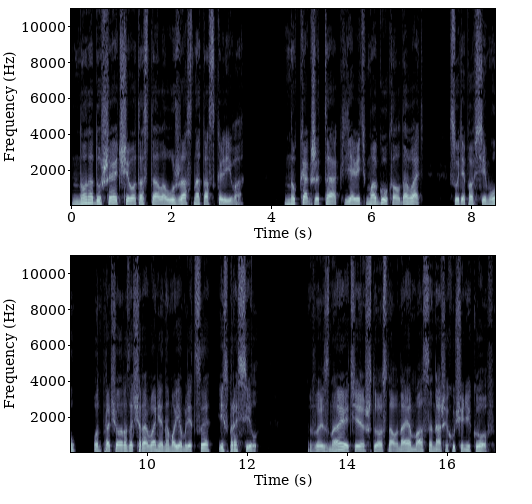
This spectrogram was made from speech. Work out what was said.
но на душе чего-то стало ужасно тоскливо. «Ну как же так? Я ведь могу колдовать!» Судя по всему, он прочел разочарование на моем лице и спросил. «Вы знаете, что основная масса наших учеников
